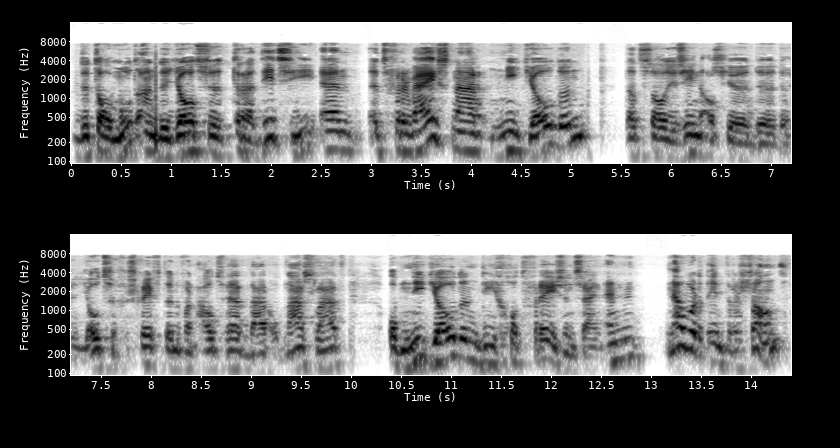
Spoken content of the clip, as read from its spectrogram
de Talmud, aan de Joodse traditie, en het verwijst naar niet-Joden. Dat zal je zien als je de, de Joodse geschriften van oudsher daarop naslaat. Op niet-Joden die godvrezend zijn. En nou wordt het interessant,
